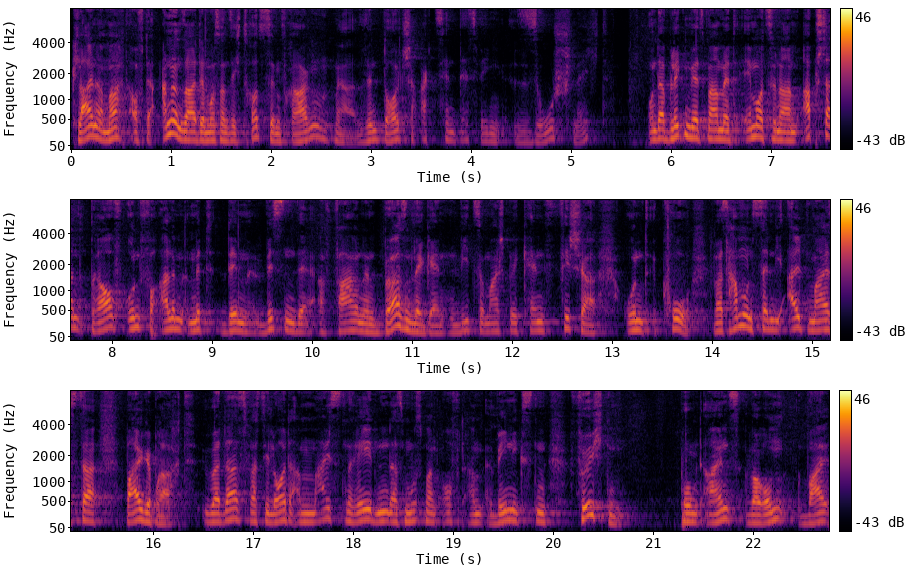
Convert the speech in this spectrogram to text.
kleiner macht. Auf der anderen Seite muss man sich trotzdem fragen, ja, sind deutsche Aktien deswegen so schlecht? Und da blicken wir jetzt mal mit emotionalem Abstand drauf und vor allem mit dem Wissen der erfahrenen Börsenlegenden, wie zum Beispiel Ken Fischer und Co. Was haben uns denn die Altmeister beigebracht? Über das, was die Leute am meisten reden, das muss man oft am wenigsten fürchten. Punkt eins, warum? Weil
